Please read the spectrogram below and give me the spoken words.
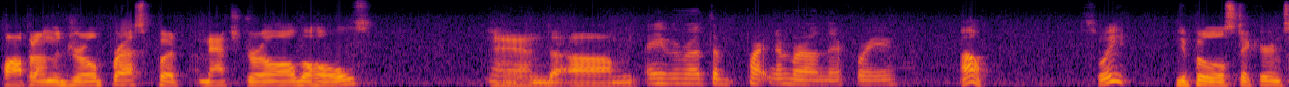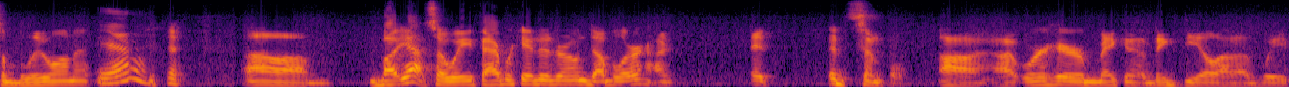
Pop it on the drill press, put match drill all the holes, and um, I even wrote the part number on there for you. oh, sweet. You put a little sticker and some blue on it. Yeah. Um, but yeah, so we fabricated our own doubler. I, it it's simple. Uh, we're here making a big deal out of we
